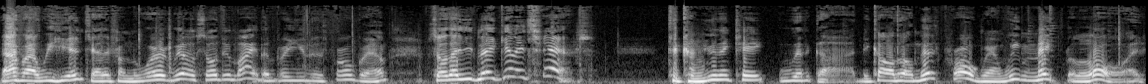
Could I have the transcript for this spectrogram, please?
That's why we hear each other from the Word. We are so delighted to bring you this program so that you may get a chance to communicate with God. Because on this program, we make the Lord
